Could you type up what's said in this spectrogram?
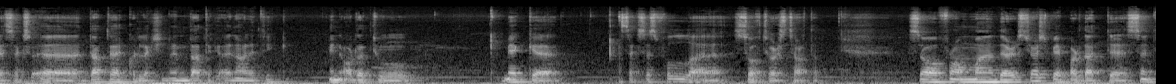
uh, data collection and data analytic in order to make a successful uh, software startup. So from uh, the research paper that uh, sent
